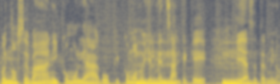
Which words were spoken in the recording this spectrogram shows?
pues no se van y cómo le hago, ¿Qué- cómo doy el mensaje que, que ya se terminó.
